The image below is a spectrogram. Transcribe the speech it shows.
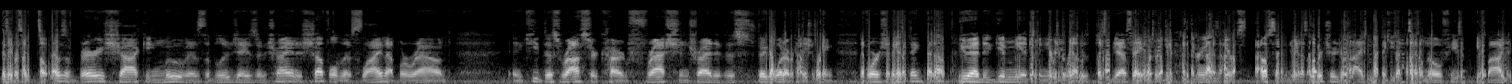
that was a very shocking move as the Blue Jays are trying to shuffle this lineup around and keep this roster card fresh and try to just figure out whatever combination working. Unfortunately, I think that up. you had to give me a chance to his place yesterday. Richard, I don't know if he's body.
